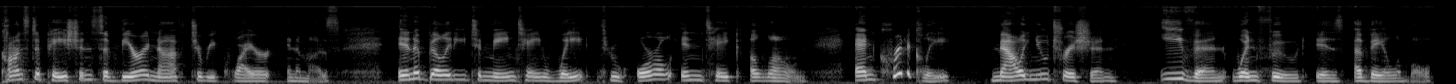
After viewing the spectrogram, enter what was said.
constipation severe enough to require enemas, inability to maintain weight through oral intake alone, and critically, malnutrition even when food is available.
